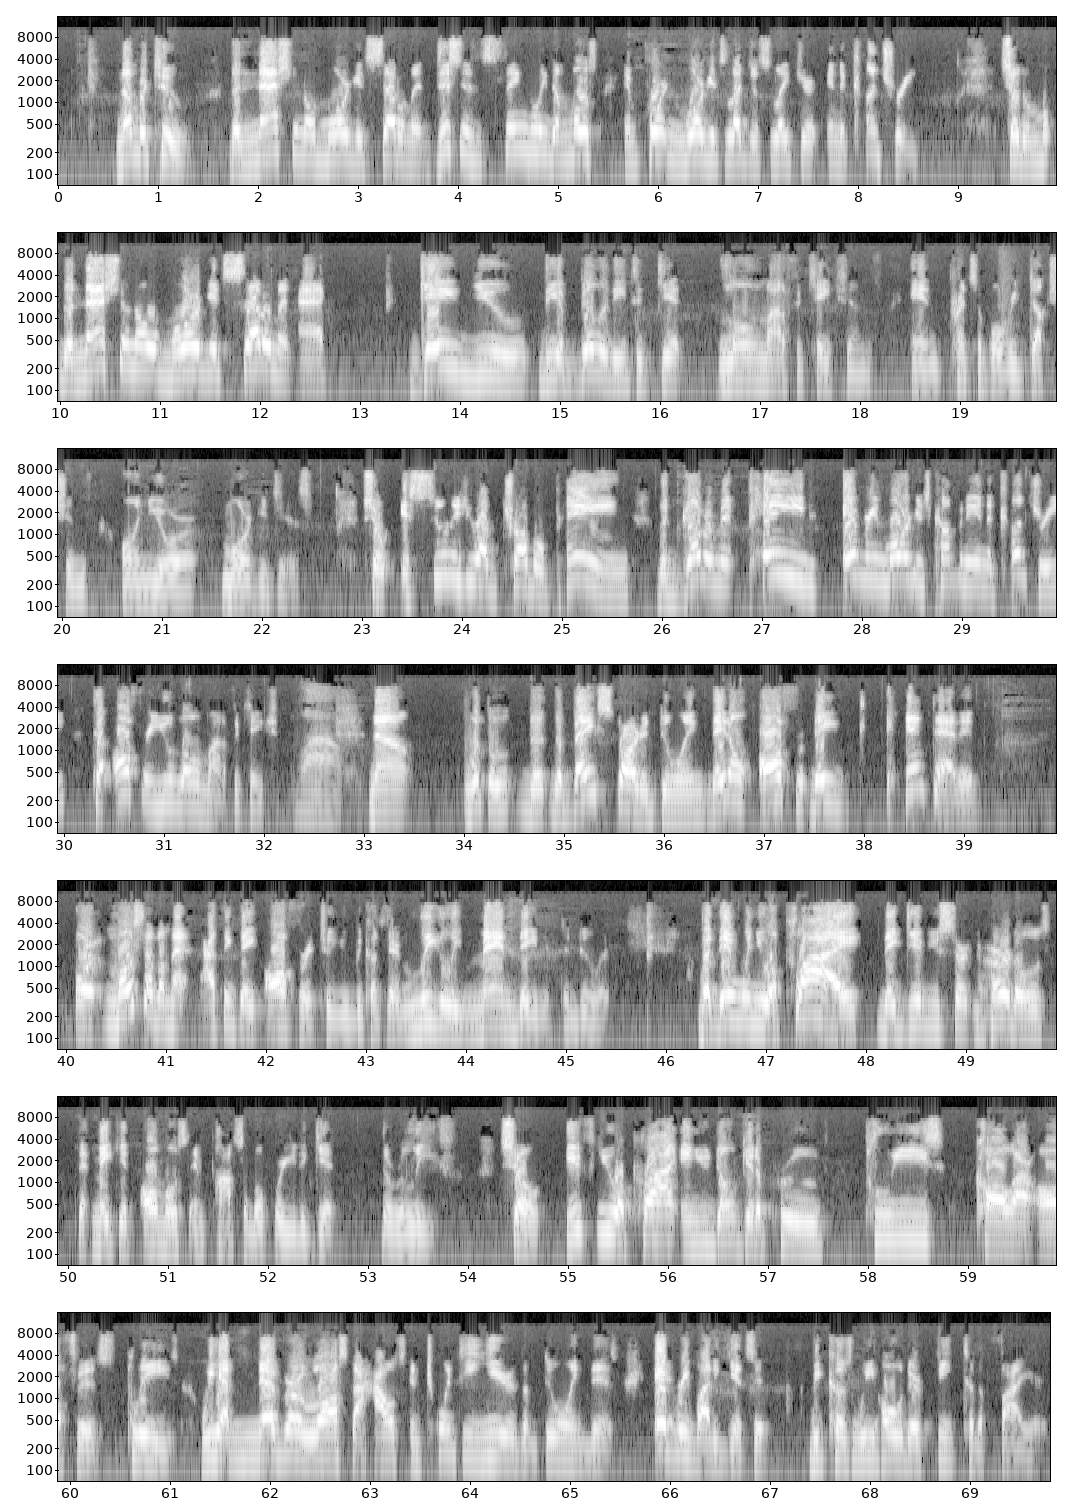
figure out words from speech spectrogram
Number two, the National Mortgage Settlement. This is singly the most important mortgage legislature in the country. So the, the National Mortgage Settlement Act gave you the ability to get loan modifications and principal reductions on your mortgages. So as soon as you have trouble paying, the government paid every mortgage company in the country to offer you loan modification. Wow. Now, what the, the, the banks started doing, they don't offer, they hint at it, or most of them, I think they offer it to you because they're legally mandated to do it. But then when you apply, they give you certain hurdles that make it almost impossible for you to get the relief. So if you apply and you don't get approved, please call our office, please. We have never lost a house in 20 years of doing this. Everybody gets it because we hold their feet to the fire.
